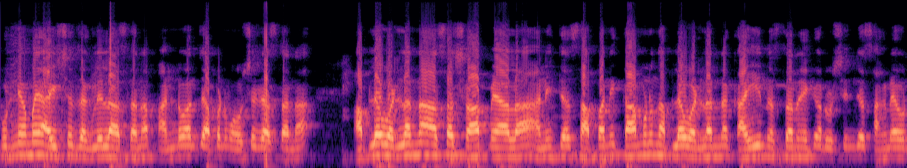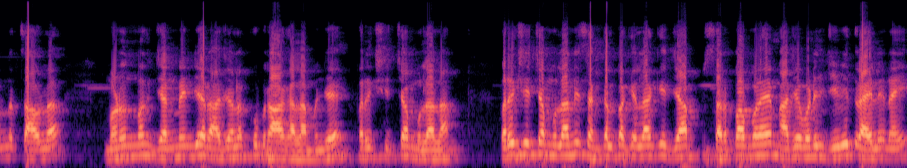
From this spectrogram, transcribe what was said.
पुण्यमय आयुष्य जगलेलं असताना पांडवांचे आपण वंशज असताना आपल्या वडिलांना असा श्राप मिळाला आणि त्या सापाने का म्हणून आपल्या वडिलांना काही नसताना एका ऋषींच्या सांगण्यावरनं चावलं. म्हणून मग जन्मेंजय राजाला खूप राग आला म्हणजे परीक्षितच्या मुलाला. परीक्षितच्या मुलांनी संकल्प केला की ज्या सर्पामुळे माझे वडील जीवित राहिले नाही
